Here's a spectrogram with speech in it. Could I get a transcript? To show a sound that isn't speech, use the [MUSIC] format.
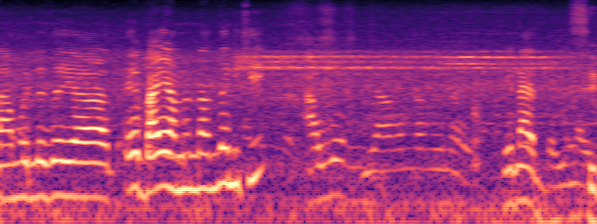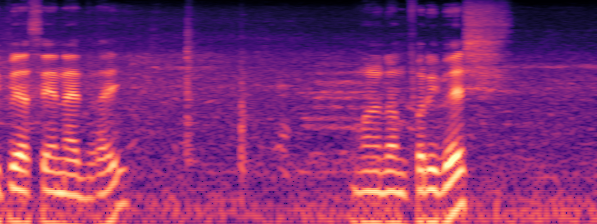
নাম হইলে যে এ ভাই আপনার নাম জানি কি। সিপি আছে এনায়েত ভাই। মনোরম পরিবেশ।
